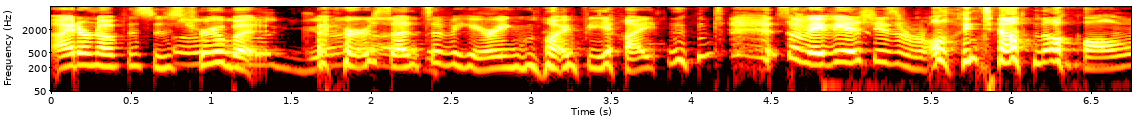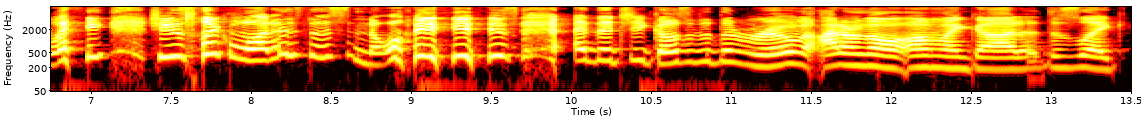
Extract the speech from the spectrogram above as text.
I don't know if this is true, but Oh, her sense of hearing might be heightened. So maybe as she's rolling down the hallway, she's like, "What is this noise?" And then she goes into the room. I don't know. Oh my god! Just like.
